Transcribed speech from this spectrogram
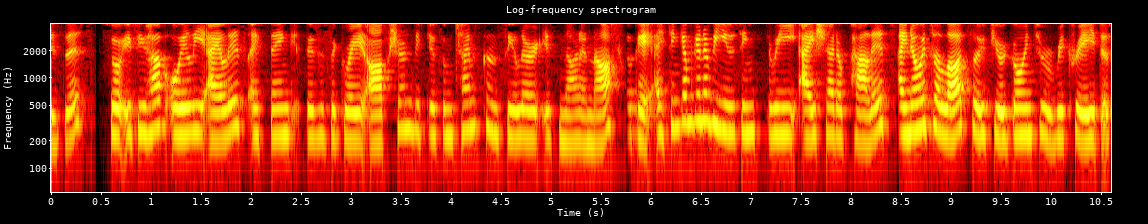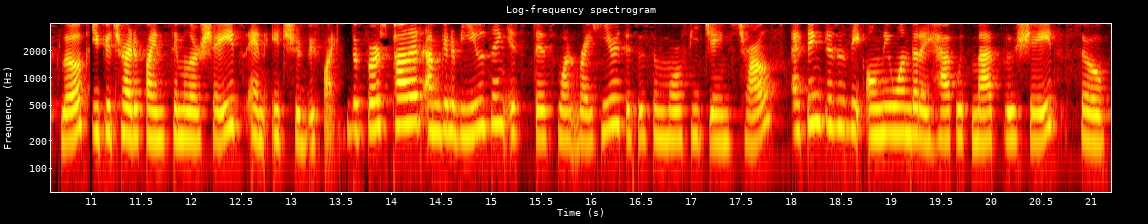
use this. So if you have oily eyelids I think this is a great option because sometimes concealer is not enough. Okay I think I'm gonna be using three eyeshadow palettes. I know it's a lot so if you're going to recreate this look you could try to find similar shades and it should be fine. The first palette I'm gonna be using is this one right here. This is the Morphe James Charles. I think this is the only one that I have with matte blue shades so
